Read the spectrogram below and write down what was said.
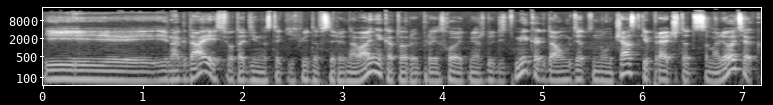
И иногда есть вот один из таких видов соревнований, которые происходят между детьми, когда он где-то на участке прячет этот самолетик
